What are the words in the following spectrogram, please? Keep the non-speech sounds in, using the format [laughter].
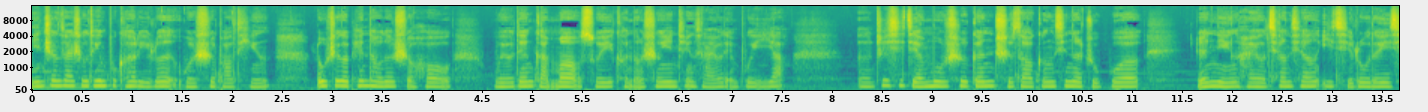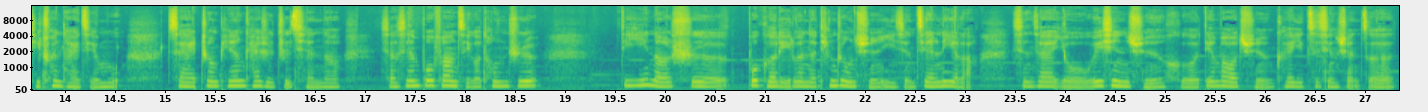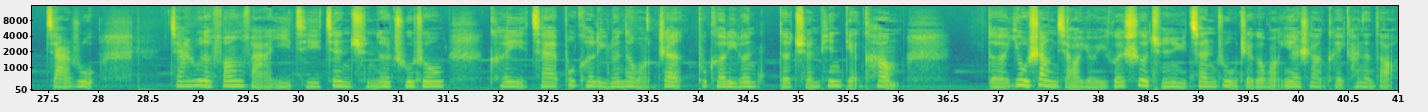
您正在收听《不可理论》，我是宝婷。录这个片头的时候，我有点感冒，所以可能声音听起来有点不一样。嗯，这期节目是跟迟早更新的主播任宁还有锵锵一起录的一期串台节目。在正片开始之前呢，想先播放几个通知。第一呢，是不可理论的听众群已经建立了，现在有微信群和电报群，可以自行选择加入。加入的方法以及建群的初衷，可以在不可理论的网站“不可理论”的全拼点 com 的右上角有一个社群与赞助这个网页上可以看得到。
